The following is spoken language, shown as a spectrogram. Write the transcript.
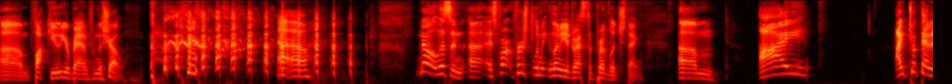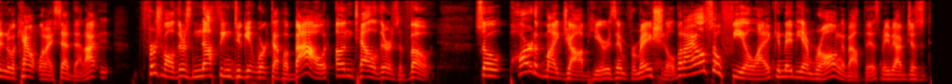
Um, fuck you. You're banned from the show. Uh oh. No, listen. Uh, as far first, let me let me address the privilege thing. Um, I I took that into account when I said that. I first of all, there's nothing to get worked up about until there's a vote. So part of my job here is informational, but I also feel like, and maybe I'm wrong about this. Maybe I've just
